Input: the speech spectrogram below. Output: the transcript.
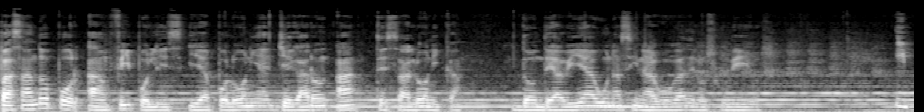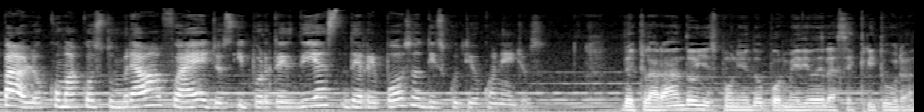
Pasando por Anfípolis y Apolonia llegaron a Tesalónica, donde había una sinagoga de los judíos. Y Pablo, como acostumbraba, fue a ellos y por tres días de reposo discutió con ellos declarando y exponiendo por medio de las escrituras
